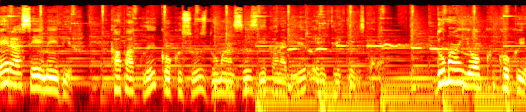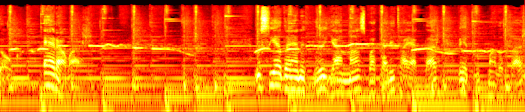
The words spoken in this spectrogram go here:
Era SM1 Kapaklı, kokusuz, dumansız, yıkanabilir elektrikli ızgara. Duman yok, koku yok. Era var. Isıya dayanıklı yanmaz bakalit ayaklar ve tutmalıklar,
